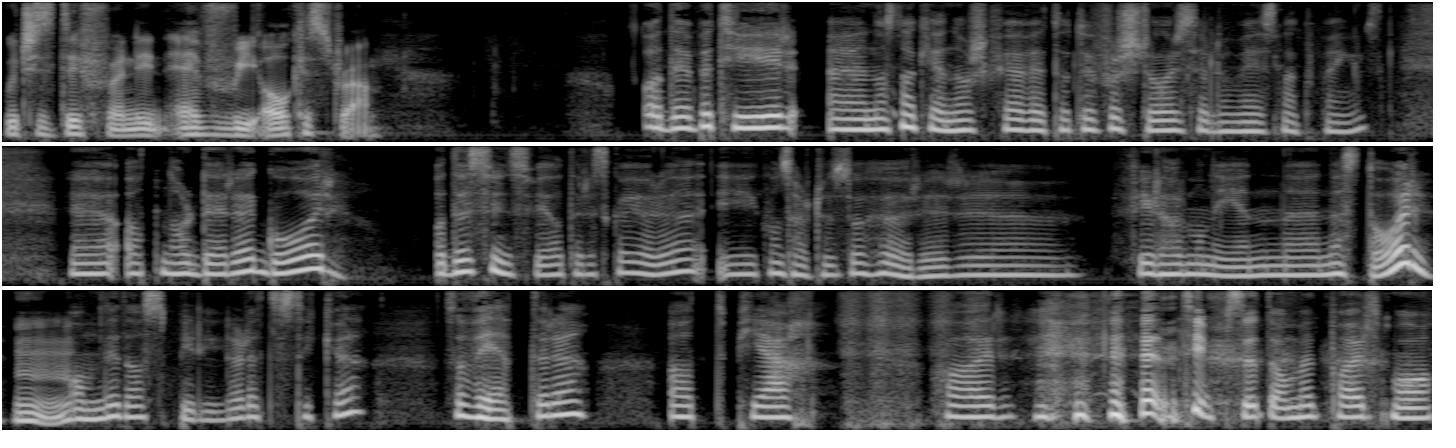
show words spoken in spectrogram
which is different in every orchestra. Og det betyr, eh, nå snakker jeg norsk for jeg vet at du forstår selv om vi snakker på engelsk, eh, at når dere går, og det syns vi at dere skal gjøre i Konserthuset og hører eh, Filharmonien eh, neste år, Mm. om de da spiller dette stykket, så vet dere at Pierre har tipset om et par små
